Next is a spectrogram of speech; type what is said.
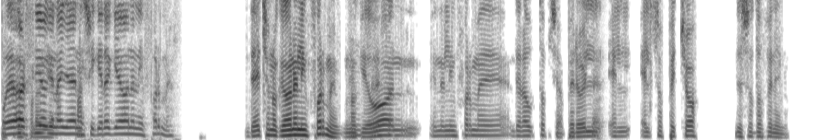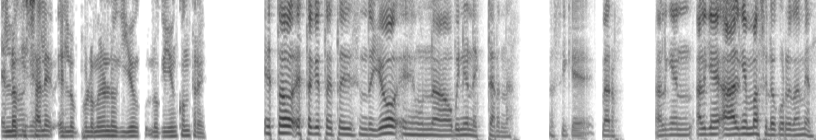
Puede haber sido que no haya ni siquiera quedado en el informe. De hecho, no quedó en el informe, no quedó en, en el informe de, de la autopsia, pero él, Sí. él, él sospechó de esos dos venenos. Es lo que Ok. sale, es lo, por lo menos lo que yo, lo que yo encontré. Esto, esto que estoy diciendo yo es una opinión externa. Así que, claro, alguien, alguien, a alguien más se le ocurre también.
